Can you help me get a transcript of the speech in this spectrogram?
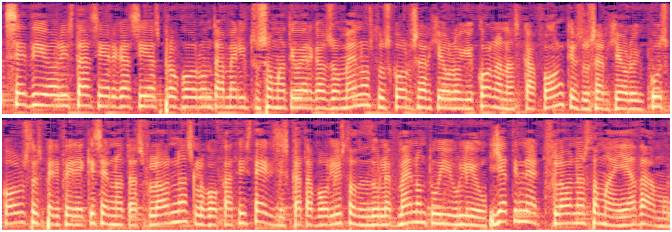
Σε δύο οριστάσια εργασίας προχωρούν τα μέλη του Σωματείου Εργαζομένων στους χώρους αρχαιολογικών ανασκαφών και στους αρχαιολογικούς χώρους της Περιφερειακής Ενότητας Φλόνα λόγω καθυστέρησης καταβολής των δεδουλευμένων του Ιουλίου. Για την ΕΡΤ Φλόνα στο Μαία Δάμου.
